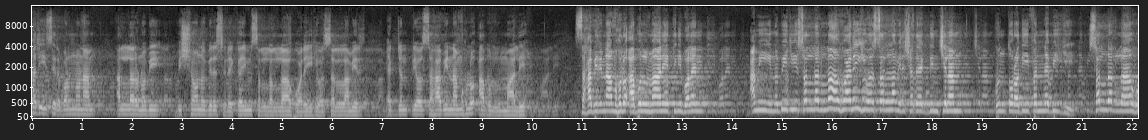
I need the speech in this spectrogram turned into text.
হাদিসের বর্ণনা, আল্লাহর নবী, বিশ্ব নবীর সুরে করিম সাল্লাল্লাহু আলাইহি ওয়াসাল্লামের একজন প্রিয় সাহাবীর নাম হলো আবুল মালিক। সাহাবীর নাম হলো আবুল মালি তিনি বলেন আমি নবীজি সাল্লাল্লাহু আলাইহি ওয়াসাল্লামের সাথে একদিন ছিলাম। কুনতু রাদিফান নবীজি সাল্লাল্লাহু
